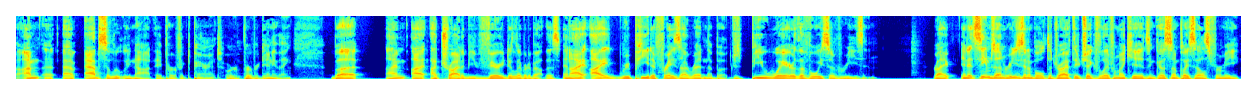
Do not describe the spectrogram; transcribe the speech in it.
I'm absolutely not a perfect parent or perfect anything, but I'm I, I try to be very deliberate about this, and I I repeat a phrase I read in a book: just beware the voice of reason, right? And it seems unreasonable to drive through Chick Fil A for my kids and go someplace else for me,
